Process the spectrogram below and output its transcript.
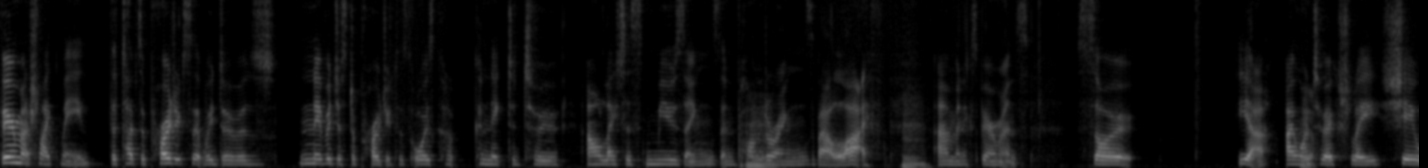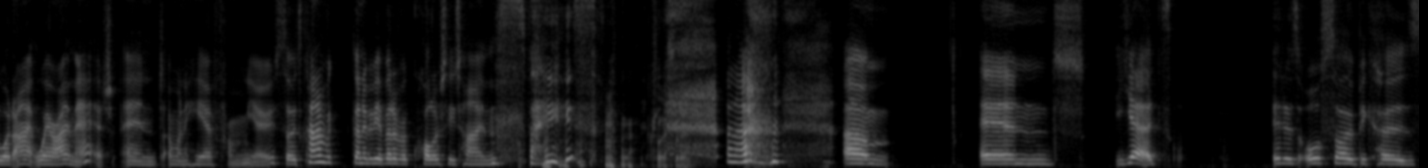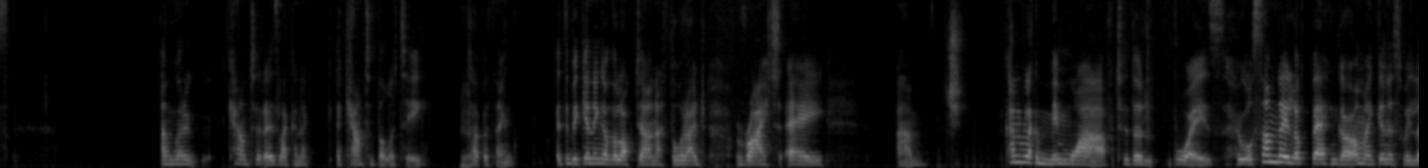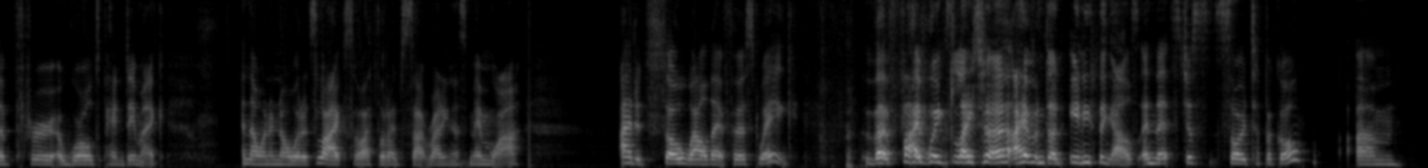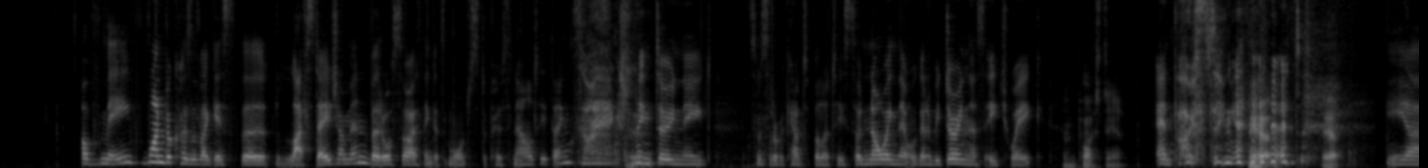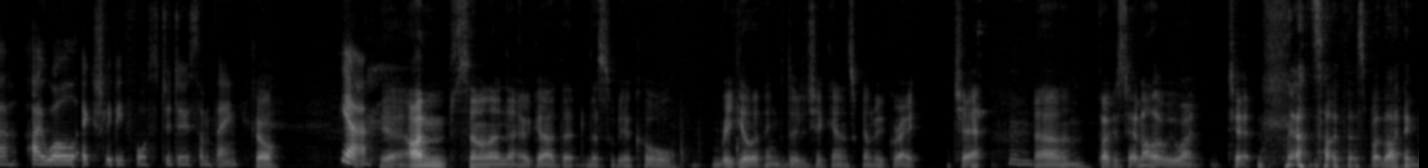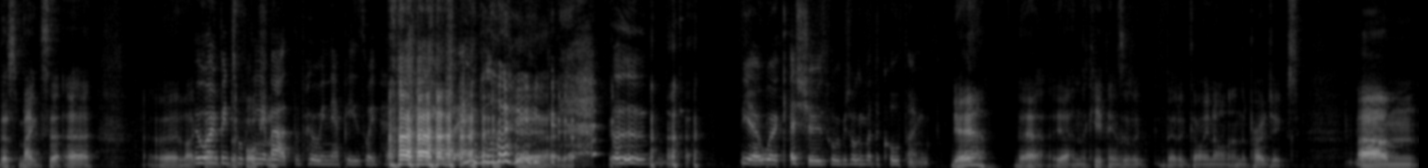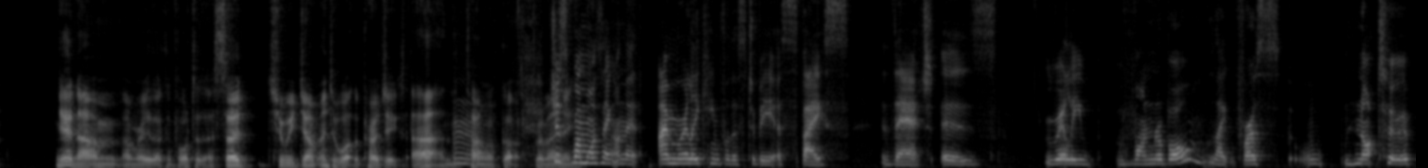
very much like me, the types of projects that we do is never just a project. It's always co- connected to our latest musings and ponderings about life Mm. um, and experiments. So, yeah, I want Yeah. to actually share what I where I'm at, and I want to hear from you. So it's kind of going to be a bit of a quality time space, Classic. and I, um, and yeah, it's it is also because I'm going to count it as like an ac- accountability Yeah. type of thing. At the beginning of the lockdown, I thought I'd write a um, kind of like a memoir to the boys who will someday look back and go, "Oh my goodness, we lived through a world pandemic," and they want to know what it's like. So I thought I'd start writing this memoir. I did so well that first week. But five weeks later, I haven't done anything else, and that's just so typical um, of me. One because of I guess the life stage I'm in, but also I think it's more just a personality thing. So I actually Yeah. do need some sort of accountability. So knowing that we're going to be doing this each week and posting it and posting it, Yeah. yeah yeah, I will actually be forced to do something. cool Yeah, Yeah, I'm similar in that regard. That this will be a cool, regular thing to do to check in. It's going to be great chat, Mm. um, focus chat. Not that we won't chat outside this, but I think this makes it uh, uh, like we won't be the talking fortune. about the pooey nappies we've had and like yeah, yeah, the yeah work issues. We'll be talking about the cool things. yeah, yeah, yeah, and the key things that are that are going on in the projects. Mm. Um, yeah, no, I'm I'm really looking forward to this. So, should we jump into what the projects are and the Mm. time we've got remaining? Just one more thing on that. I'm really keen for this to be a space that is really vulnerable, like for us not to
